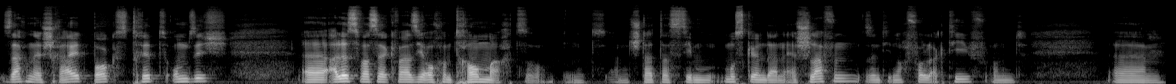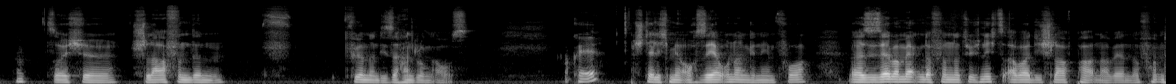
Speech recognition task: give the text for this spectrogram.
Sachen, er schreit, boxt, tritt um sich, äh, alles, was er quasi auch im Traum macht. So. Und anstatt dass die Muskeln dann erschlaffen, sind die noch voll aktiv und ähm, solche Schlafenden führen dann diese Handlung aus. Okay. Stelle ich mir auch sehr unangenehm vor. Äh, sie selber merken davon natürlich nichts, aber die Schlafpartner werden davon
